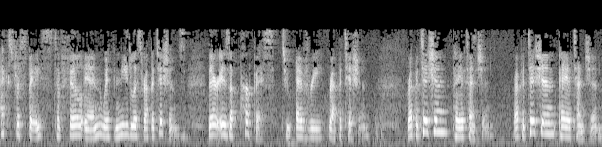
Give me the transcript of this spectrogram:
extra space to fill in with needless repetitions. There is a purpose to every repetition. Repetition, pay attention. Repetition, pay attention.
